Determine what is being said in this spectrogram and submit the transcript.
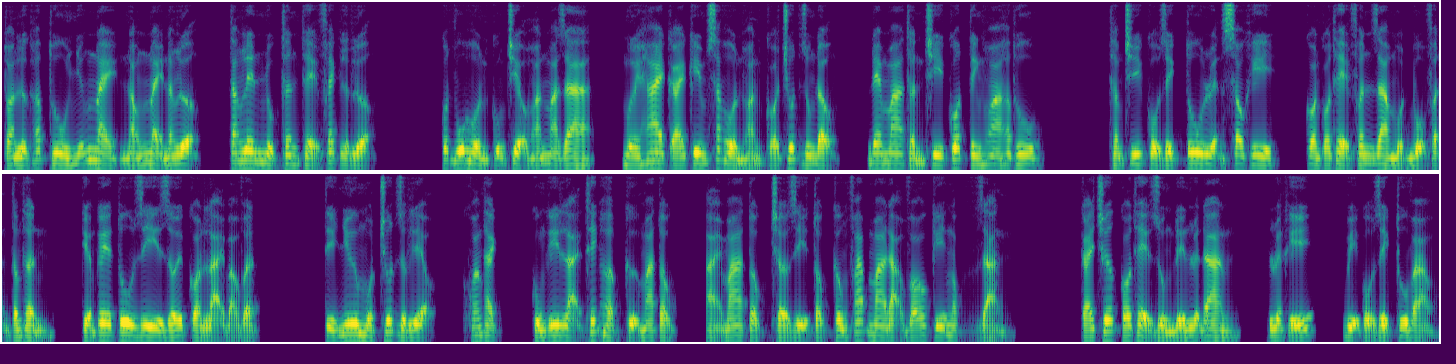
toàn lực hấp thu những này nóng này năng lượng, tăng lên nhục thân thể phách lực lượng. Cốt vũ hồn cũng triệu hoán mà ra, mười hai cái kim sắc hồn hoàn có chút rung động, đem ma thần chi cốt tinh hoa hấp thu. Thậm chí cổ dịch tu luyện sau khi, còn có thể phân ra một bộ phận tâm thần, kiểm kê tu di giới còn lại bảo vật. Tỷ như một chút dược liệu, khoáng thạch, cùng ghi lại thích hợp cự ma tộc, ải ma tộc chờ dị tộc công pháp ma đạo võ kỹ ngọc giản. Cái trước có thể dùng đến luyện đan, luyện khí, bị cổ dịch thu vào.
